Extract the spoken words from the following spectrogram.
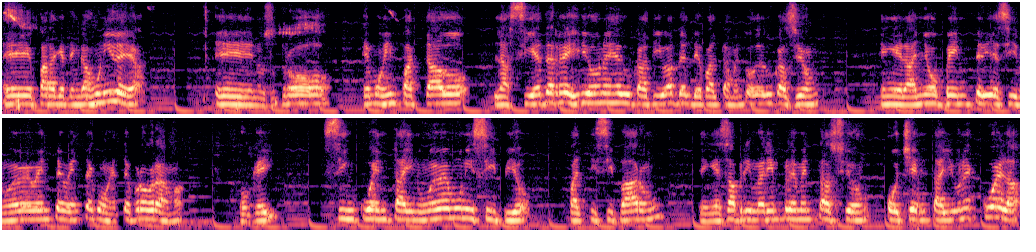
eh, para que tengas una idea, eh, nosotros hemos impactado las siete regiones educativas del Departamento de Educación en el año 2019-2020 con este programa, ¿ok? 59 municipios participaron en esa primera implementación, 81 escuelas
